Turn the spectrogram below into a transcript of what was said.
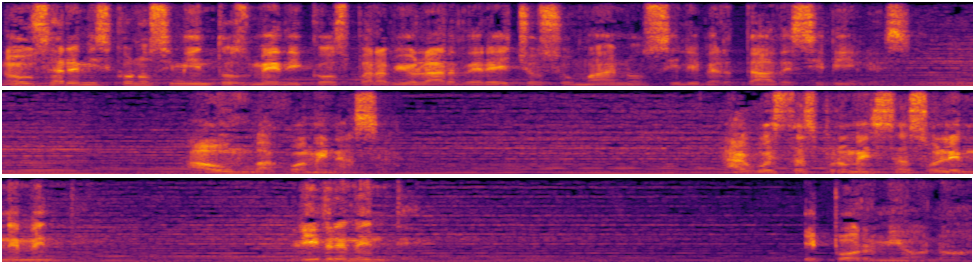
No usaré mis conocimientos médicos para violar derechos humanos y libertades civiles, aún bajo amenaza. Hago estas promesas solemnemente, libremente y por mi honor.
